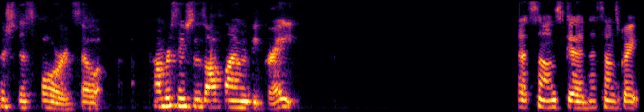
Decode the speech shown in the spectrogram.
push this forward. So conversations offline would be great. That sounds good. That sounds great.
